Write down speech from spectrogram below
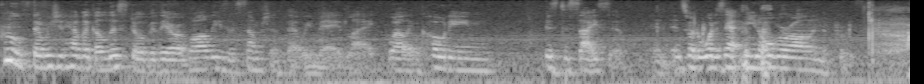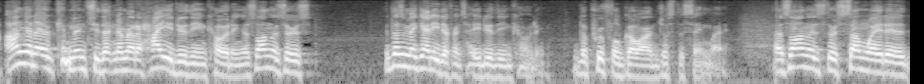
proof, then we should have like a list over there of all these assumptions that we made, like, well, encoding is decisive. And, and sort of what does that mean overall in the proof? I'm going to convince you that no matter how you do the encoding, as long as there's, it doesn't make any difference how you do the encoding. The proof will go on just the same way. As long as there's some way to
